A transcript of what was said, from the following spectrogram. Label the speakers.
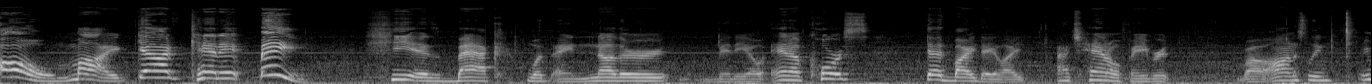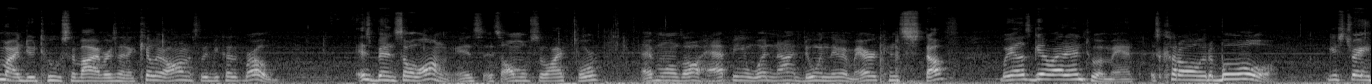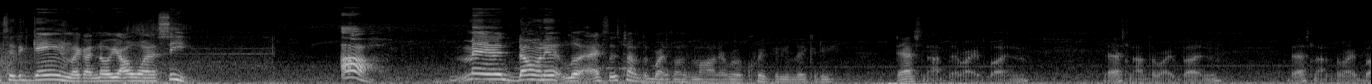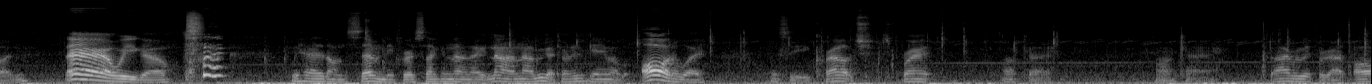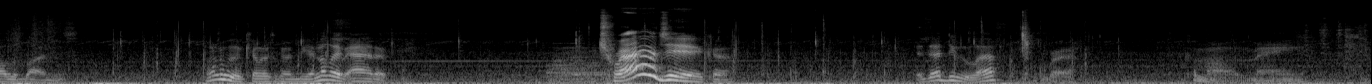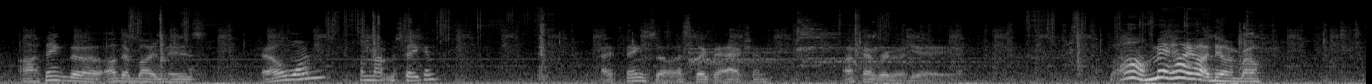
Speaker 1: Oh my god, can it be? He is back with another video. And of course, Dead by Daylight, a channel favorite. Well, honestly, we might do two survivors and a killer, honestly, because, bro, it's been so long. It's, it's almost July 4th. Everyone's all happy and whatnot, doing their American stuff. But yeah, let's get right into it, man. Let's cut all of the bull. Get straight into the game like I know y'all want to see. Oh, man, don't it look. Actually, let's turn the brightness on this monitor real quickity lickety. That's not the right button. That's not the right button. That's not the right button. There we go. we had it on 70 for a second. Now, like, nah, nah, we gotta turn this game up all the way. Let's see, crouch, sprint. Okay. Okay. So I really forgot all the buttons. I wonder who the killer's gonna be. I know they've added Tragic! Is that dude left? Bruh. Come on, man. I think the other button is L1, if I'm not mistaken. I think so. That's like the action. Okay, we're good. Yeah, yeah, yeah. Oh, man, how y'all doing, bro?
